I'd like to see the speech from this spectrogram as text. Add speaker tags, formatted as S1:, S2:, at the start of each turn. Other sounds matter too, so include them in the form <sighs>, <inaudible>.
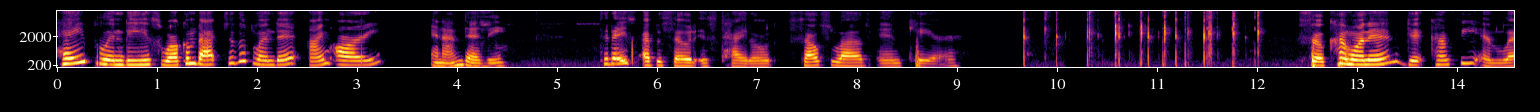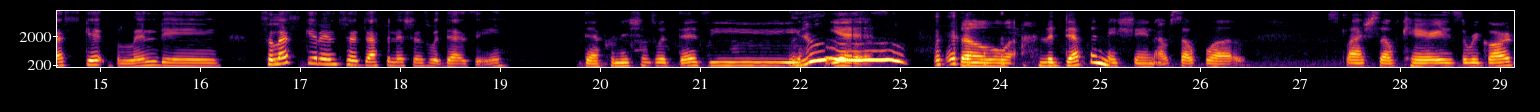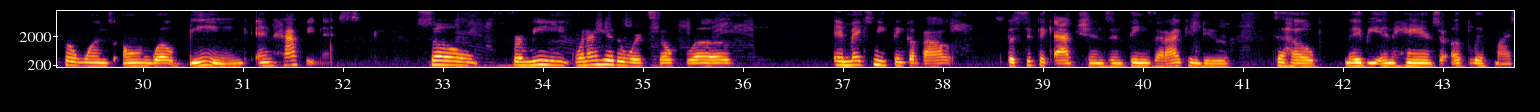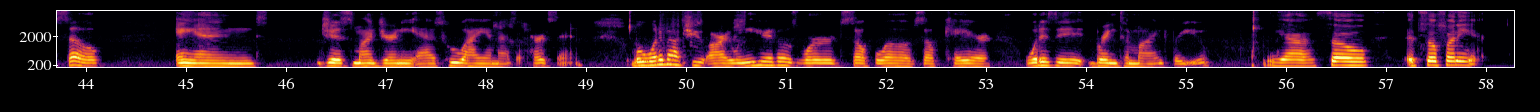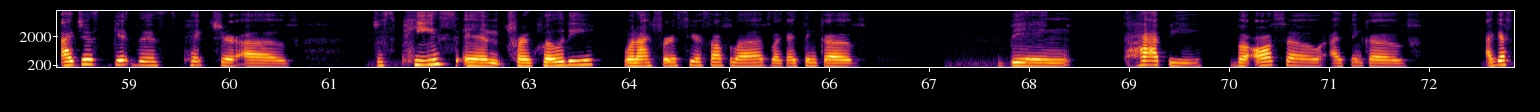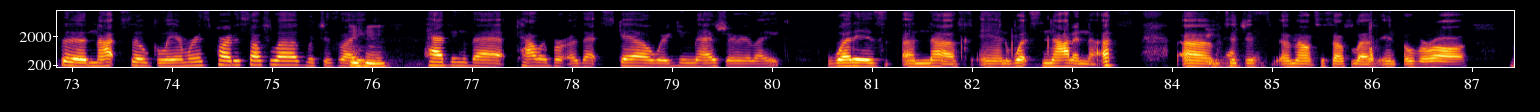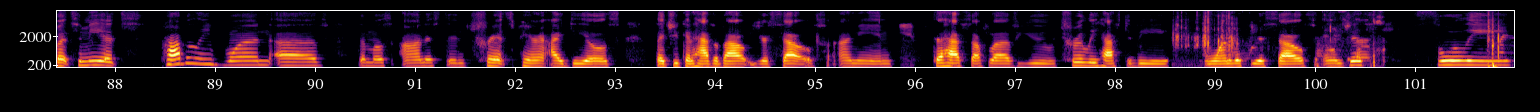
S1: Hey, Blendies. Welcome back to The Blended. I'm Ari.
S2: And I'm Desi.
S1: Today's episode is titled Self Love and Care. So come on in, get comfy, and let's get blending. So let's get into definitions with Desi.
S2: Definitions with Desi. Yes. <laughs> so the definition of self love slash self care is the regard for one's own well being and happiness. So for me, when I hear the word self love, it makes me think about specific actions and things that I can do to help maybe enhance or uplift myself and just my journey as who I am as a person. But what about you, Ari? When you hear those words, self love, self care, what does it bring to mind for you?
S1: Yeah. So it's so funny. I just get this picture of just peace and tranquility when I first hear self love. Like I think of being happy, but also I think of, I guess, the not so glamorous part of self love, which is like mm-hmm. having that caliber or that scale where you measure like what is enough and what's not enough <laughs> um, exactly. to just amount to self love and overall. But to me, it's probably one of the most honest and transparent ideals that you can have about yourself. I mean, to have self love, you truly have to be one with yourself and just fully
